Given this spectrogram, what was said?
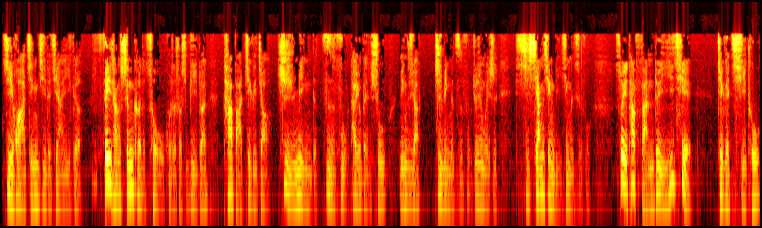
计划经济的这样一个非常深刻的错误，或者说是弊端。他把这个叫致命的自负。他有本书名字叫《致命的自负》，就认为是是相信理性的自负，所以他反对一切。这个企图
